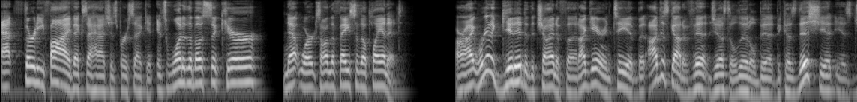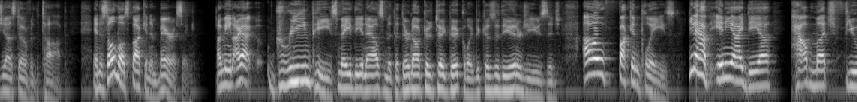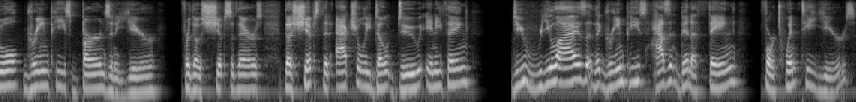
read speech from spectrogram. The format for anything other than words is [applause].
At 35 exahashes per second, it's one of the most secure networks on the face of the planet. All right, we're going to get into the China FUD, I guarantee it, but I just got to vent just a little bit because this shit is just over the top. And it's almost fucking embarrassing. I mean, I got Greenpeace made the announcement that they're not going to take Bitcoin because of the energy usage. Oh, fucking please. You don't have any idea how much fuel Greenpeace burns in a year for those ships of theirs? The ships that actually don't do anything? Do you realize that Greenpeace hasn't been a thing for 20 years?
